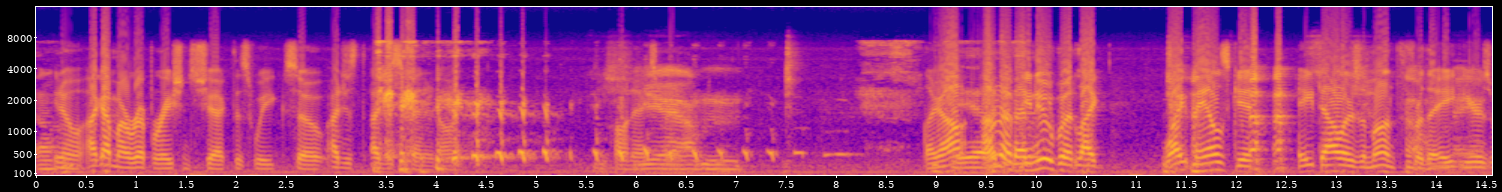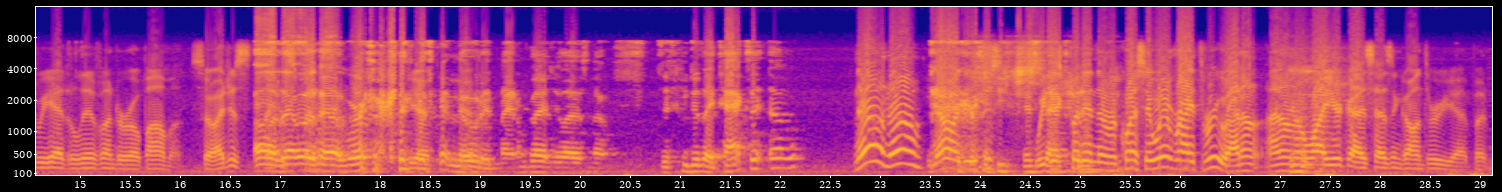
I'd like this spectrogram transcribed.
Uh-huh. you know, I got my reparations check this week, so I just I just spent it on. on X-Men. Yeah, mm, Like I don't, Yeah, I don't know if that- you knew, but like white males get eight dollars a month for Oh, the eight man. years we had to live under Obama. So I just Oh, I that just was spent- how it works. Yeah. Noted, man. I'm glad you let us know. Just, do they tax it though? no no no. You just, we just put in the request. It went right through. I don't I don't know hmm. why your guys hasn't gone through yet, but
